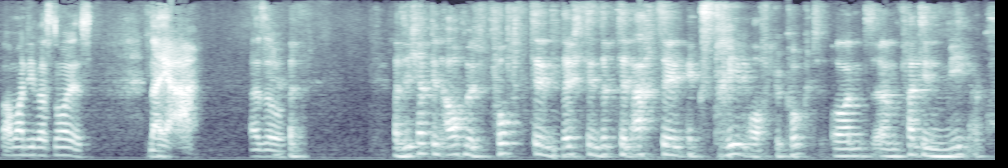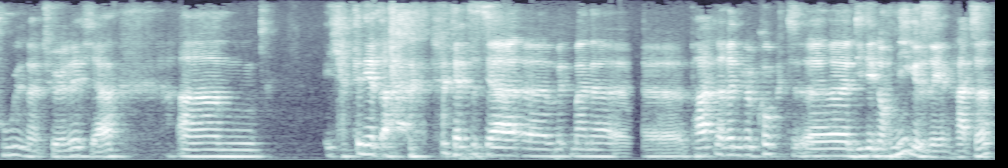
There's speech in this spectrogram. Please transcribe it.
warum machen die was Neues? Naja, also. Also ich habe den auch mit 15, 16, 17, 18 extrem oft geguckt und ähm, fand den mega cool natürlich, ja. Ähm, ich habe den jetzt letztes Jahr äh, mit meiner äh, Partnerin geguckt, äh, die den noch nie gesehen hatte.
